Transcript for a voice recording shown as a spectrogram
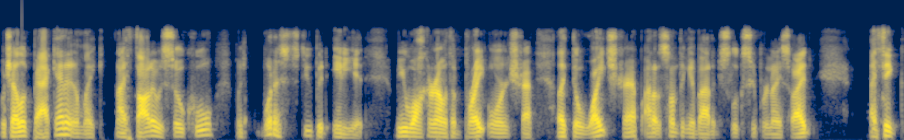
which I look back at it and I'm like, I thought it was so cool. I'm like, what a stupid idiot! Me walking around with a bright orange strap, like the white strap. I don't something about it just looks super nice. So I I think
